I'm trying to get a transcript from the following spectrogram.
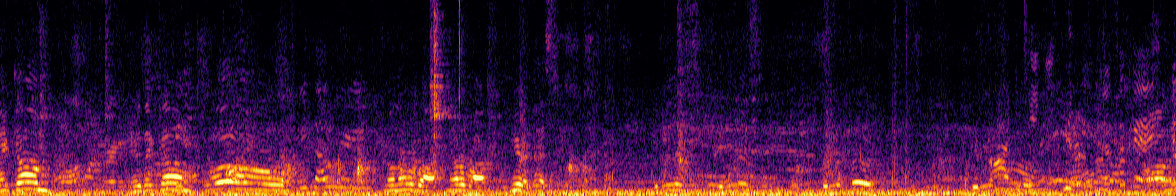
They come. Here they come. Whoa. No, not a rock. Not a rock. Here, this. Give him this. Give him this. Give him the food. Give him the food. That's okay. Oh, they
